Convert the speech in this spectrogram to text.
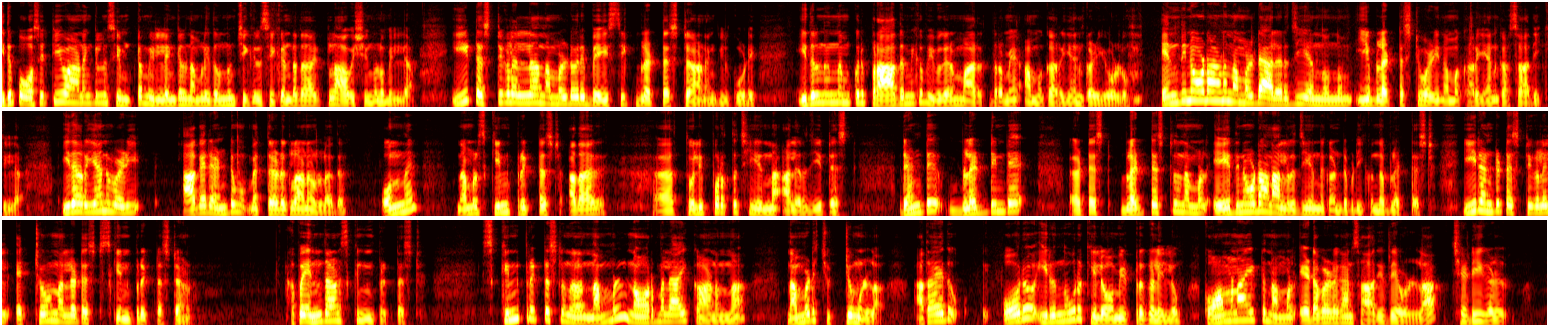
ഇത് പോസിറ്റീവ് ആണെങ്കിലും സിംറ്റം ഇല്ലെങ്കിൽ നമ്മൾ ഇതൊന്നും ചികിത്സിക്കേണ്ടതായിട്ടുള്ള ആവശ്യങ്ങളുമില്ല. ഈ ടെസ്റ്റുകളെല്ലാം നമ്മളുടെ ഒരു ബേസിക് ബ്ലഡ് ടെസ്റ്റ് ആണെങ്കിൽ കൂടി ഇതിൽ നിന്ന് നമുക്കൊരു പ്രാഥമിക വിവരം മാത്രമേ നമുക്ക് അറിയാൻ കഴിയുള്ളൂ. എന്തിനോടാണ് നമ്മളുടെ അലർജി എന്നൊന്നും ഈ ബ്ലഡ് ടെസ്റ്റ് വഴി നമുക്ക് അറിയാൻ സാധിക്കില്ല. ഇതറിയാൻ വഴി ആകെ രണ്ട് മെത്തേഡുകളാണ് ഉള്ളത്. ഒന്ന് നമ്മൾ സ്കിൻ പ്രിക് ടെസ്റ്റ് അതായത് തൊലിപ്പുറത്ത് ചെയ്യുന്ന അലർജി ടെസ്റ്റ് രണ്ട് ബ്ലഡിന്റെ ടെസ്റ്റ് ബ്ലഡ് ടെസ്റ്റിൽ നമ്മൾ ഏതിനോടാണ് അലർജി എന്ന് കണ്ടുപിടിക്കുന്ന ബ്ലഡ് ടെസ്റ്റ് ഈ രണ്ട് ടെസ്റ്റുകളിൽ ഏറ്റവും നല്ല ടെസ്റ്റ് സ്കിൻ പ്രിക് ടെസ്റ്റാണ് അപ്പോൾ എന്താണ് skin prick test skin prick test എന്ന് പറഞ്ഞാൽ നമ്മൾ നോർമലായി കാണുന്ന നമ്മുടെ ചുറ്റുമുള്ള അതായത് ഓരോ ഇരുന്നൂറ് കിലോമീറ്ററുകളിലും കോമൺ ആയിട്ട് നമ്മൾ ഇടപഴകാൻ സാധ്യതയുള്ള ചെടികൾ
